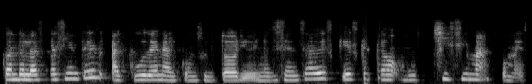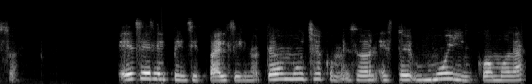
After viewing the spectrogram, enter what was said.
Cuando las pacientes acuden al consultorio y nos dicen, ¿sabes qué? Es que tengo muchísima comezón ese es el principal signo. Tengo mucha comezón, estoy muy incómoda,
